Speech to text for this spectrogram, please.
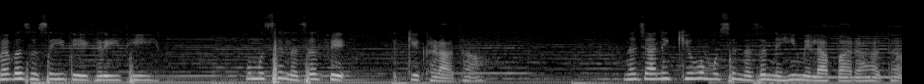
मैं बस उसे ही देख रही थी। वो मुझसे नज़र फेर के खड़ा था। न जाने क्यों वो मुझसे नज़र नहीं मिला पा रहा था।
